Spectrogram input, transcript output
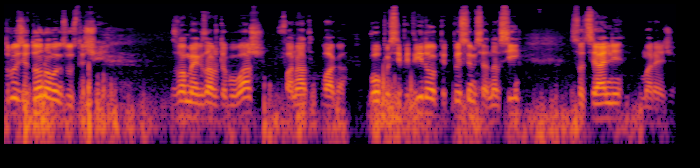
Друзі, до нових зустрічей. З вами, як завжди, був ваш фанат Вага. В описі під відео підписуємося на всі соціальні мережі.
